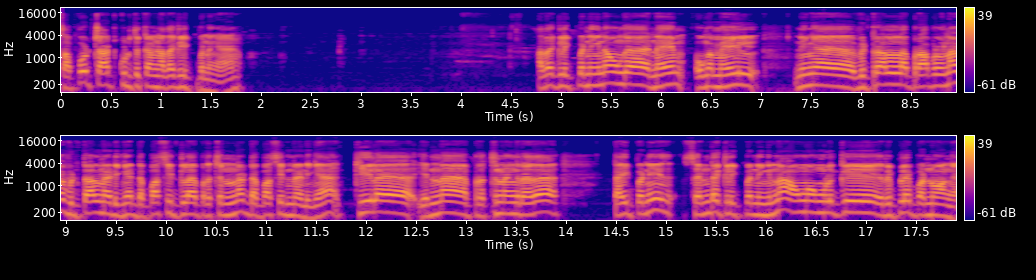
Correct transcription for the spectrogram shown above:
சப்போர்ட் சார்ட் கொடுத்துருக்காங்க. அதை கிளிக் பண்ணுங்கள் அதை கிளிக் பண்ணிங்கன்னா உங்கள் நேம் உங்கள் மெயில் நீங்கள் விட்ராலில் ப்ராப்ளம்னா விட்ரால் நடிங்க டெபாசிட்டில் பிரச்சனைனா டெபாசிட் நடிங்க கீழே என்ன பிரச்சனைங்கிறத டைப் பண்ணி சென்டை கிளிக் பண்ணிங்கன்னா அவங்க உங்களுக்கு ரிப்ளை பண்ணுவாங்க.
